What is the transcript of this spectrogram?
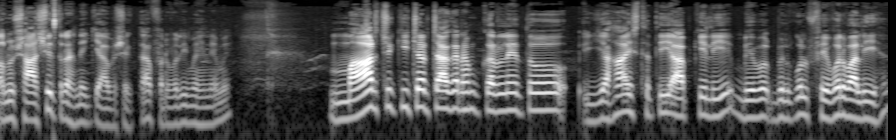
अनुशासित रहने की आवश्यकता है फरवरी महीने में। मार्च की चर्चा अगर हम कर लें तो यहाँ स्थिति आपके लिए बिल्कुल फेवर वाली है।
